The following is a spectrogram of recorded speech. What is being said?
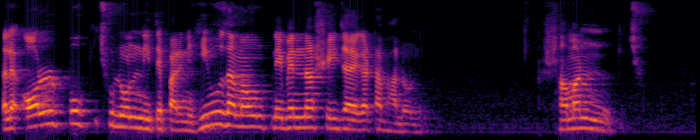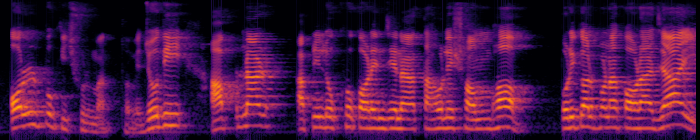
তাহলে অল্প কিছু লোন নিতে পারেন। হিউজ অ্যামাউন্ট নেবেন না, সেই জায়গাটা ভালো নেই। সামান্য কিছু, অল্প কিছুর মাধ্যমে। যদি আপনার, আপনি লক্ষ্য করেন যে না, তাহলে সম্ভব, পরিকল্পনা করা যায়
